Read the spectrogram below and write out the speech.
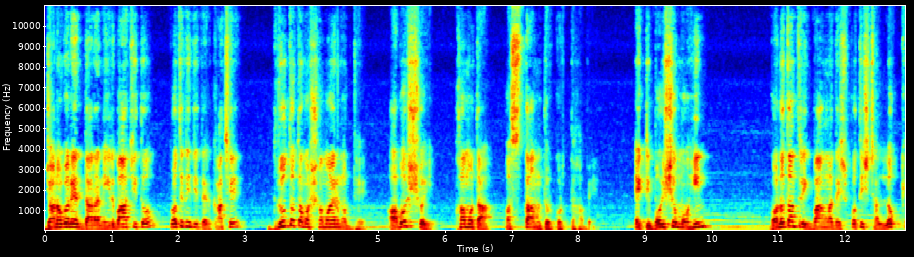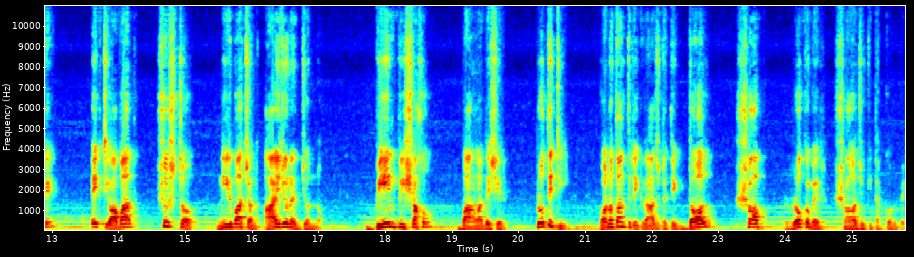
জনগণের দ্বারা নির্বাচিত প্রতিনিধিদের কাছে দ্রুততম সময়ের মধ্যে অবশ্যই ক্ষমতা হস্তান্তর করতে হবে। একটি বৈষম্যহীন গণতান্ত্রিক বাংলাদেশ প্রতিষ্ঠার লক্ষ্যে একটি অবাধ, সুষ্ঠু নির্বাচন আয়োজনের জন্য বিএনপি সহ বাংলাদেশের প্রতিটি গণতান্ত্রিক রাজনৈতিক দল সব রকমের সহযোগিতা করবে।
